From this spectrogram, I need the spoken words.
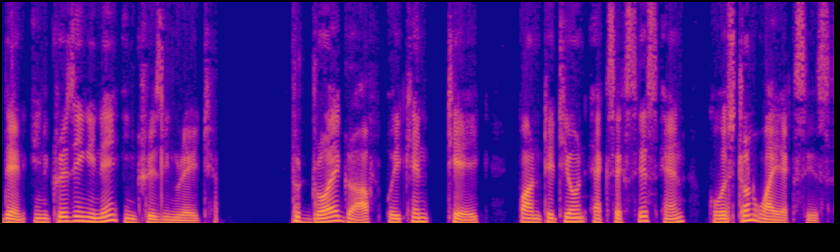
then increasing in a increasing rate. To draw a graph, we can take quantity on x-axis and cost on y-axis.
